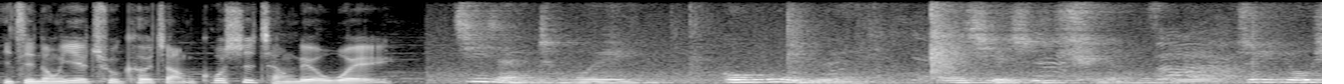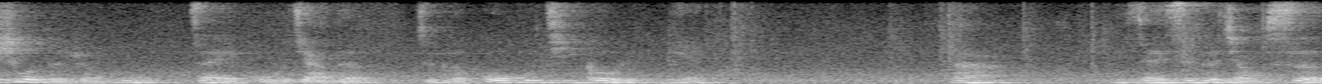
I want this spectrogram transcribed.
以及农业处科长郭世强六位。既然成为公务员。而且是全国最优秀的人物，在国家的这个公务机构里面，那你在这个角色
